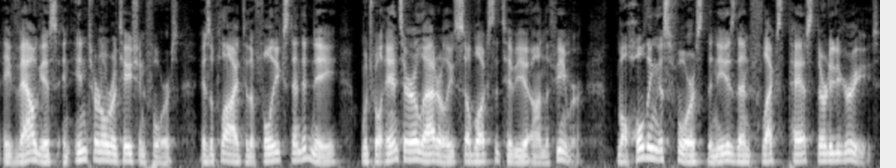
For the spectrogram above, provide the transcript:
a valgus and internal rotation force is applied to the fully extended knee, which will anterolaterally sublux the tibia on the femur. While holding this force, the knee is then flexed past 30 degrees.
